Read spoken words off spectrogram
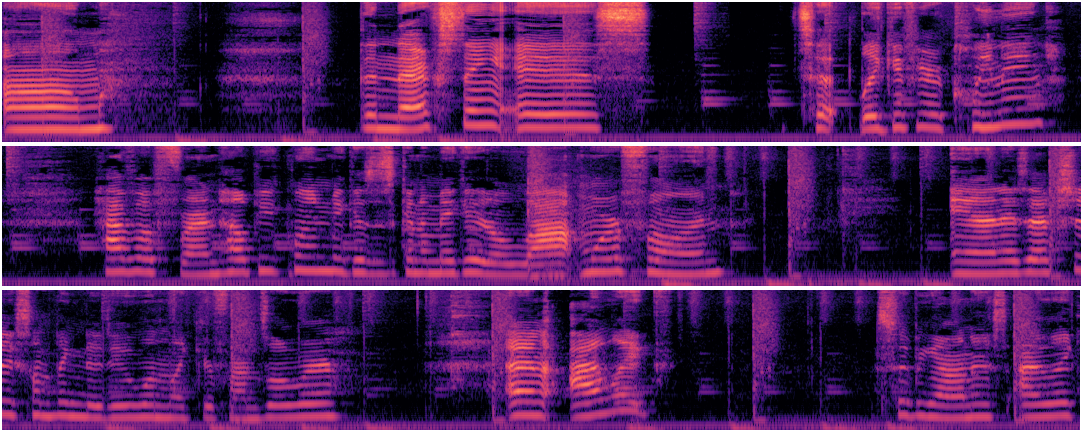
Um, the next thing is to like if you're cleaning, have a friend help you clean because it's gonna make it a lot more fun, and it's actually something to do when like your friends over. And I like, to be honest, I like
